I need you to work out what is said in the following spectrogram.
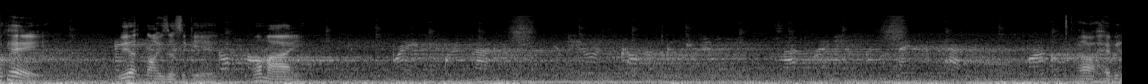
Okay. Weird noises again. Oh my. Uh, having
